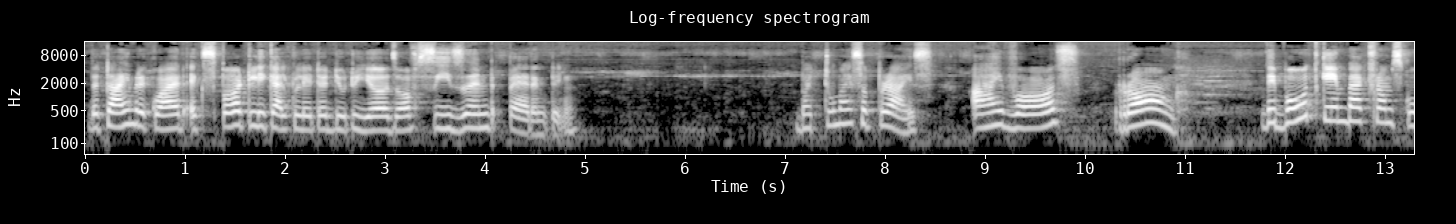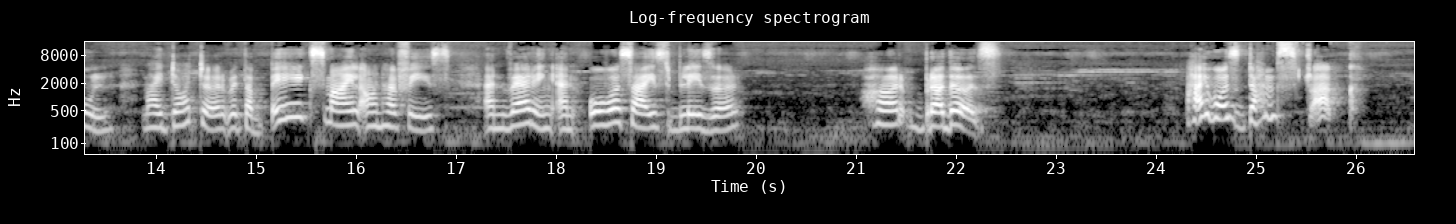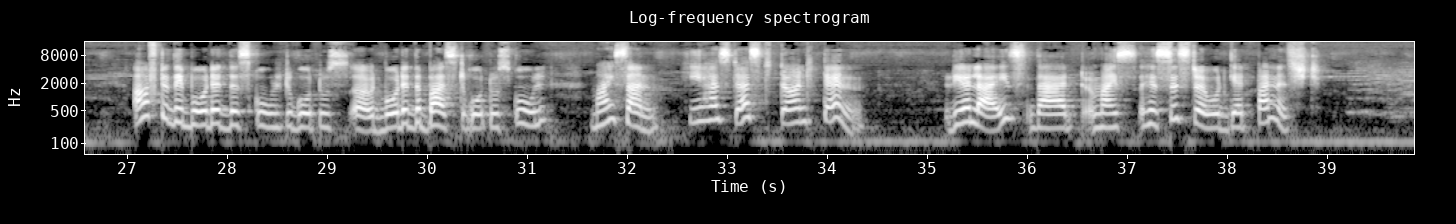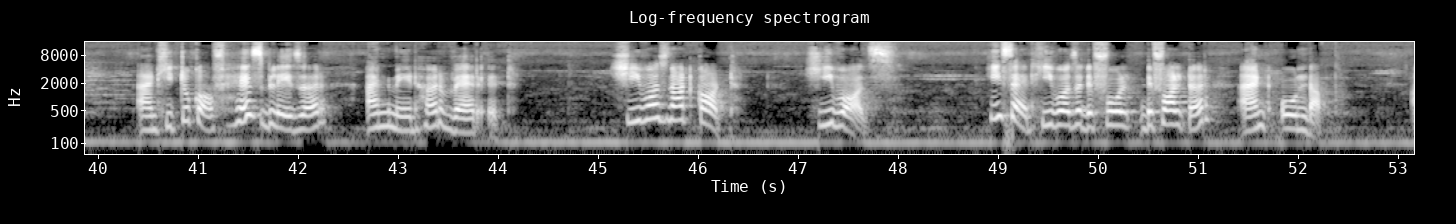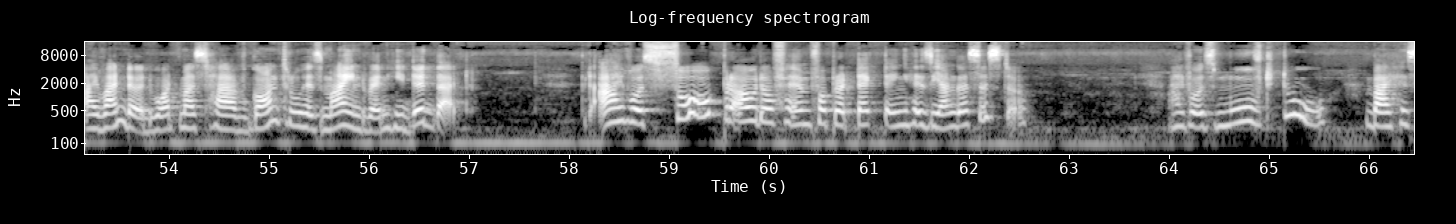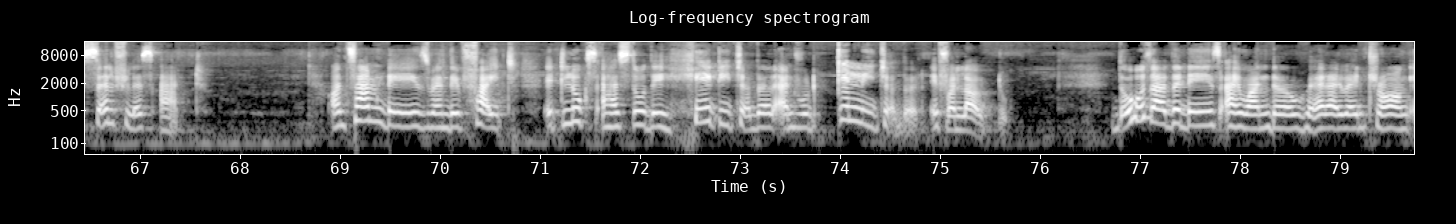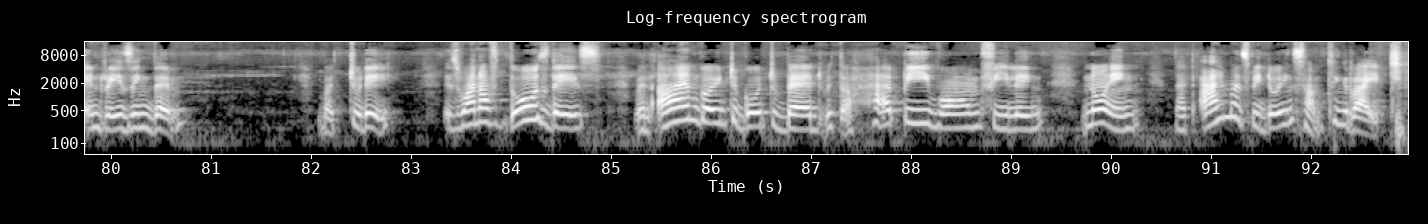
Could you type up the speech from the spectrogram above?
the time required expertly calculated due to years of seasoned parenting but to my surprise I was wrong They both came back from school, my daughter with a big smile on her face and wearing an oversized blazer, her brothers. I was dumbstruck. After they boarded the school to go to uh, boarded the bus to go to school, my son, he has just turned 10, realized that my his sister would get punished and he took off his blazer and made her wear it. She was not caught. He was. He said he was a default, defaulter and owned up. I wondered what must have gone through his mind when he did that. But I was so proud of him for protecting his younger sister. I was moved too by his selfless act. On some days when they fight, it looks as though they hate each other and would kill each other if allowed to. Those are the days I wonder where I went wrong in raising them. But today, is one of those days when I am going to go to bed with a happy, warm feeling, knowing that I must be doing something right.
